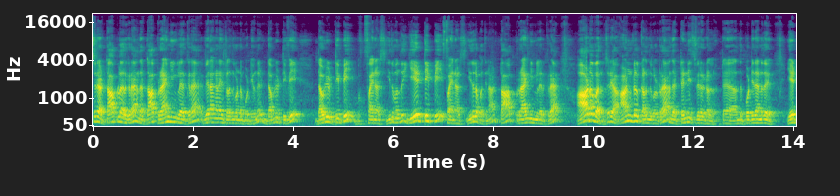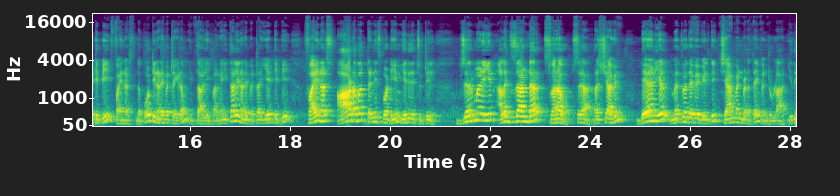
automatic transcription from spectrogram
சரியா டாப்பில் இருக்கிற அந்த டாப் ரேங்கிங்கில் இருக்கிற வீராங்கனையில் கலந்து கொண்ட போட்டி வந்து டபிள்யூடிபி டபிள்யூடிபி ஃபைனல்ஸ் இது வந்து ஏடிபி ஃபைனல்ஸ் இதில் பார்த்தீங்கன்னா டாப் ரேங்கிங்கில் இருக்கிற ஆடவர் சரி ஆண்கள் கலந்து கொள்கிற அந்த டென்னிஸ் வீரர்கள் அந்த போட்டி தான் என்னது? ஏடிபி ஃபைனல்ஸ் இந்த போட்டி நடைபெற்ற இடம் இத்தாலி. பாருங்கள் இத்தாலி நடைபெற்ற ஏடிபி ஃபைனல்ஸ் ஆடவர் டென்னிஸ் போட்டியின் இறுதிச் சுற்றில். ஜெர்மனியின் அலெக்சாண்டர் ஸ்வரவ் சரியா ரஷ்யாவின் டேனியல் மெத்வதேவை வீழ்த்தி சாம்பியன் பட்டத்தை வென்றுள்ளார். இது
